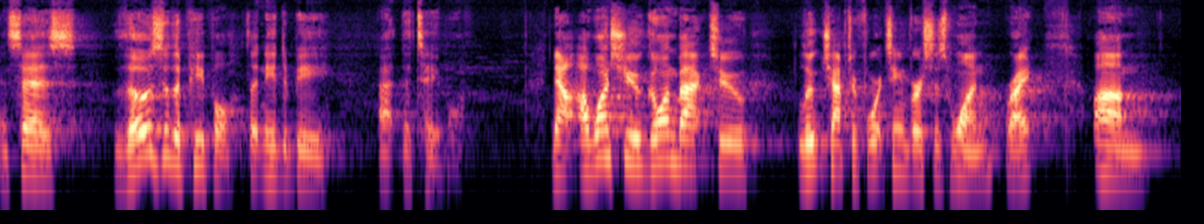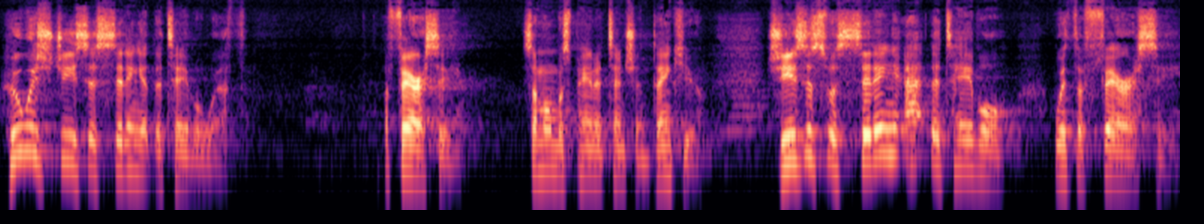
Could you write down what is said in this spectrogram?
and says, Those are the people that need to be at the table. Now, I want you, going back to Luke chapter 14, verses 1, right? Um, who was Jesus sitting at the table with? A Pharisee. Someone was paying attention. Thank you. Jesus was sitting at the table with a Pharisee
